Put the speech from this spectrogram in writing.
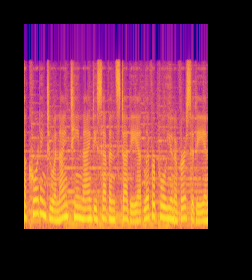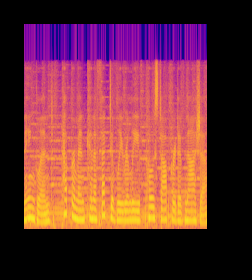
According to a 1997 study at Liverpool University in England, peppermint can effectively relieve post-operative nausea.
